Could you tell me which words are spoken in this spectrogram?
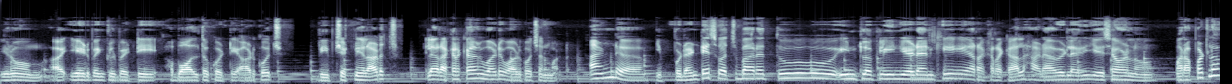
యూనో ఏడు పెంకులు పెట్టి ఆ బాల్తో కొట్టి ఆడుకోవచ్చు. బీప్ చట్నీలు ఆడచ్చు. ఇలా రకరకాలు వాడి వాడుకోవచ్చు అనమాట అండ్ ఇప్పుడంటే స్వచ్ఛ భారత్ ఇంట్లో క్లీన్ చేయడానికి రకరకాల హడావిడ్లు అని చేసేవాళ్ళం. మరి అప్పట్లో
